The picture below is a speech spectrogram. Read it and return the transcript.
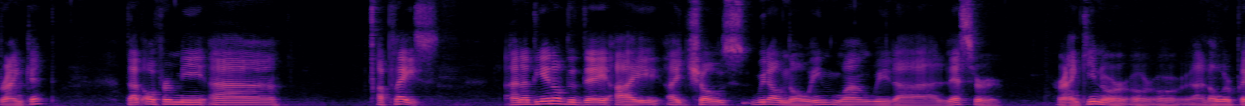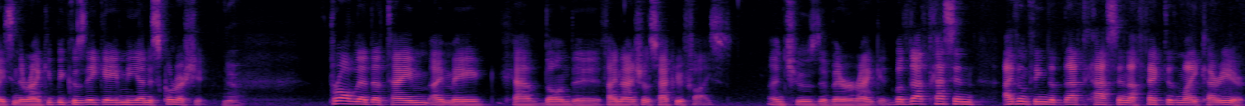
ranked that offered me uh, a place. And at the end of the day, I, I chose, without knowing, one with a lesser ranking or, or, or a lower place in the ranking because they gave me a scholarship. Yeah. Probably at that time, I may have done the financial sacrifice and choose the better ranking. But that hasn't, I don't think that that hasn't affected my career.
